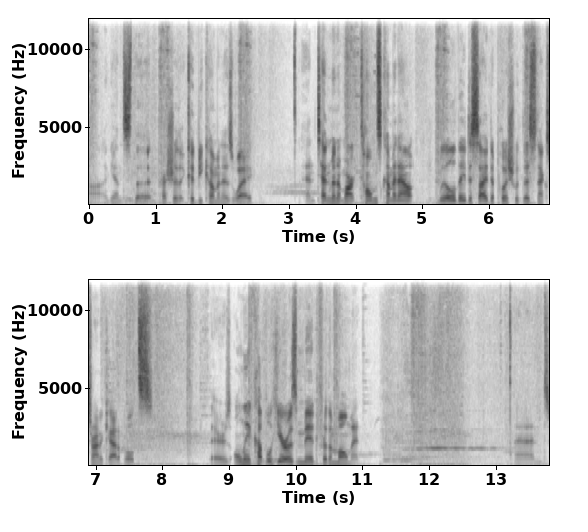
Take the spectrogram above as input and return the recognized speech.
uh, against the pressure that could be coming his way. And 10 minute mark, Tome's coming out. Will they decide to push with this next round of catapults? There's only a couple heroes mid for the moment. And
